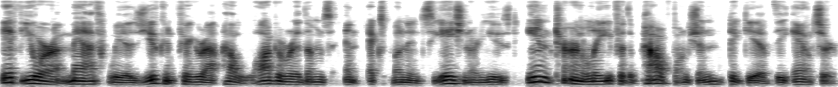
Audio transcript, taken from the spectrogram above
If you are a math whiz, you can figure out how logarithms and exponentiation are used internally for the power function to give the answer.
